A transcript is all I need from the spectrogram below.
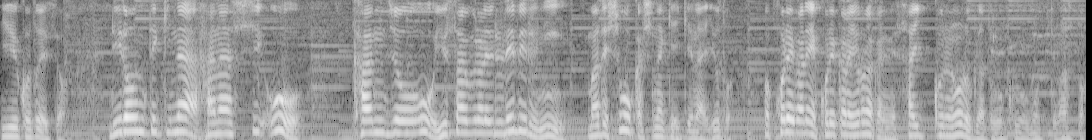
いうことですよ。理論的な話を感情を揺さぶられるレベルにまで消化しなきゃいけないよと。これがねこれから世の中にね最高の能力だと僕は思ってますと。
